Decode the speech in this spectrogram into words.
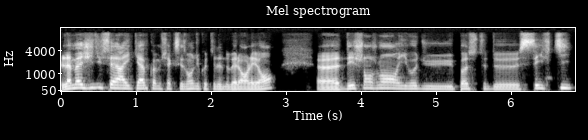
la magie du salary cap comme chaque saison du côté de Nouvelle-Orléans. Euh, des changements au niveau du poste de safety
